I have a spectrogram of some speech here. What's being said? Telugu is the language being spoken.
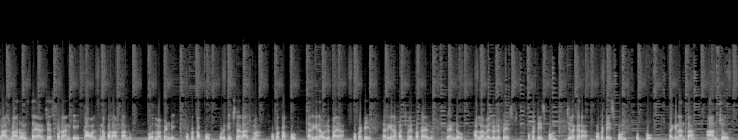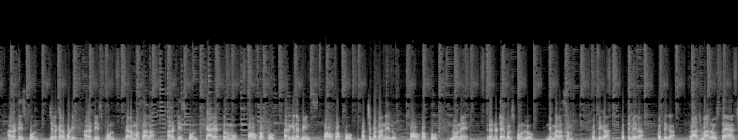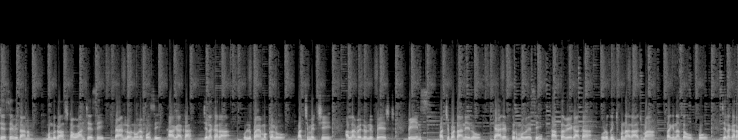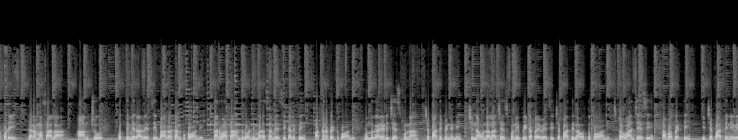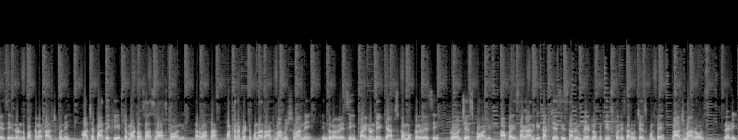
రాజ్మా రోల్స్ తయారు చేసుకోవడానికి కావలసిన పదార్థాలు. గోధుమ పిండి ఒక కప్పు. ఉడికించిన రాజ్మా ఒక కప్పు. తరిగిన ఉల్లిపాయ ఒకటి. తరిగిన పచ్చిమిరపకాయలు రెండు. అల్లం వెల్లుల్లి పేస్ట్ ఒక టీ స్పూన్. జీలకర్ర ఒక టీ స్పూన్. ఉప్పు. తగినంత ఆమ్చూర్ అర టీ స్పూన్. జీలకర్ర పొడి అర టీ స్పూన్. గరం మసాలా అర టీ స్పూన్. క్యారెట్ తురుము పావు కప్పు. తరిగిన బీన్స్ పావు కప్పు. పచ్చి బఠానీలు పావు కప్పు. నూనె రెండు టేబుల్ స్పూన్లు. నిమ్మరసం కొద్దిగా కొత్తిమీర కొద్దిగా. రాజ్మా రోల్స్ తయారు చేసే విధానం. ముందుగా స్టవ్ ఆన్ చేసి ప్యాన్లో నూనె పోసి కాగాక జీలకర్ర ఉల్లిపాయ ముక్కలు పచ్చిమిర్చి అల్లం వెల్లుల్లి పేస్ట్ బీన్స్ పచ్చి బఠానీలు క్యారెట్ తురుము వేసి కాస్త వేగాక ఉడికించుకున్న రాజ్మా తగినంత ఉప్పు జీలకర్ర పొడి గరం మసాలా ఆమ్చూర్ కొత్తిమీర వేసి బాగా కలుపుకోవాలి. తర్వాత అందులో నిమ్మరసం వేసి కలిపి పక్కన పెట్టుకోవాలి. ముందుగా రెడీ చేసుకున్న చపాతి పిండిని చిన్న ఉండలా చేసుకుని పీటపై వేసి చపాతీలా ఒత్తుకోవాలి. స్టవ్ ఆన్ చేసి తవ్వ పెట్టి ఈ చపాతీని వేసి రెండు పక్కల కాల్చుకొని ఆ చపాతీకి టమాటో సాస్ రాసుకోవాలి. తర్వాత పక్కన పెట్టుకున్న రాజ్మా మిశ్రమాన్ని ఇందులో వేసి పైనుండి క్యాప్సికమ్ ముక్కలు వేసి రోల్ చేసుకోవాలి. ఆపై సగానికి కట్ చేసి సర్వింగ్ ప్లేట్లోకి తీసుకొని సర్వ్ చేసుకుంటే రాజ్మా రోల్స్ రెడీ.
